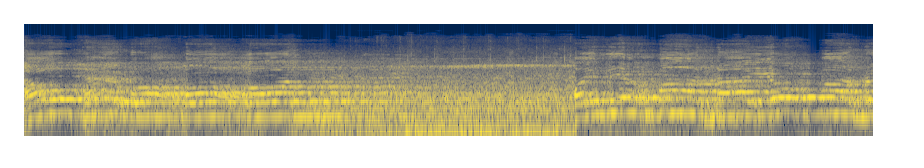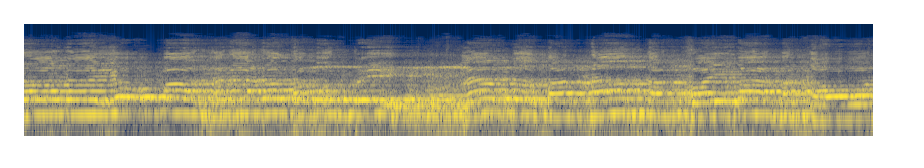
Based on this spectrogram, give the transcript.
เอาแค่บอกบอกก่อน ไปเยี่ยมบ้านนายกบ้านรองนายกบ้านคณะรัฐมนตรี แล้วก็ตัดน้ำตัดไฟบ้านมันก่อน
